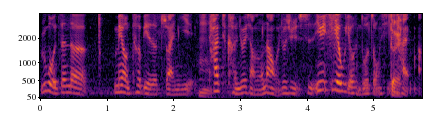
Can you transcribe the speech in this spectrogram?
如果真的。没有特别的专业，他可能就会想说，那我就去试，因为业务有很多种形态嘛，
